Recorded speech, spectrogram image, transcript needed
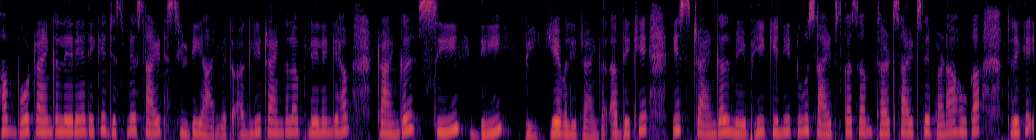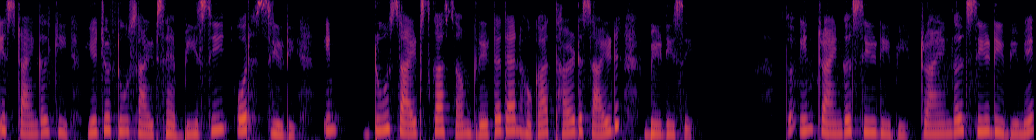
हम वो ट्राइंगल ले रहे हैं, देखिए, जिसमें साइड सी डी आ रही है। तो अगली ट्राइंगल अब ले लेंगे हम ट्राइंगल सी डी बी ये वाली ट्राइंगल अब देखिए, इस ट्राइंगल में भी किन्हीं टू साइड्स का सम थर्ड साइड से बड़ा होगा? तो देखिए, इस ट्राइंगल की ये जो टू साइड्स हैं बी सी और सी डी इन टू साइड्स का सम ग्रेटर देन होगा थर्ड साइड बी डी से। तो in triangle C D B triangle C D B में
